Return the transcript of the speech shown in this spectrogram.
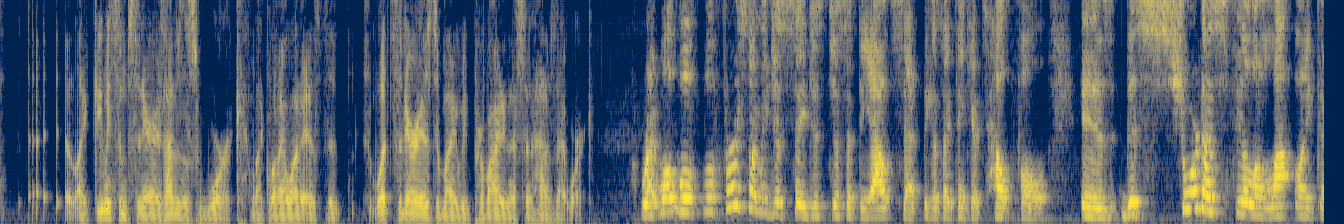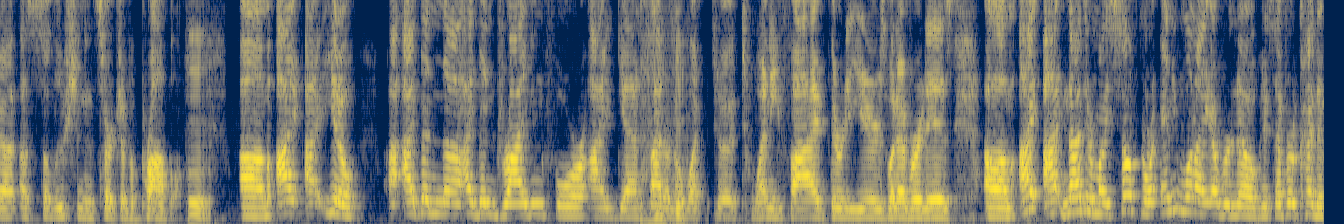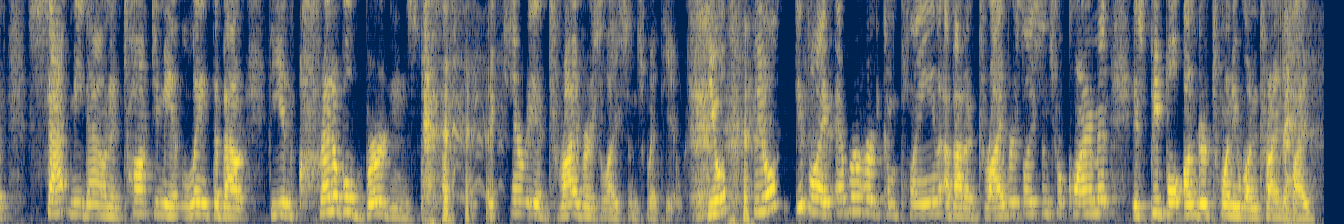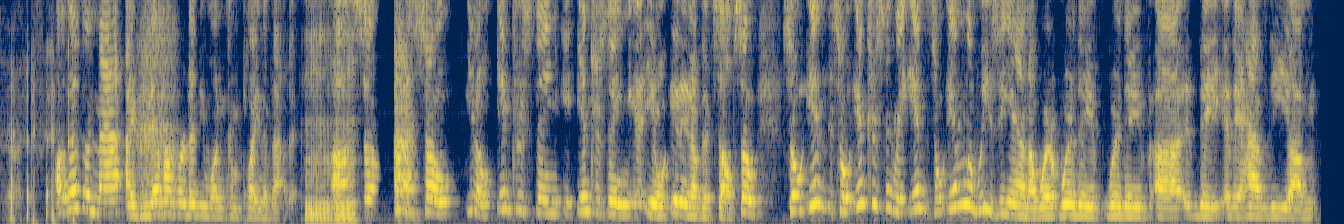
Uh, like, give me some scenarios. How does this work? Like, when I want to, what scenarios do I be providing this, and how does that work? Right. Well, well, well. First, let me just say, just just at the outset, because I think it's helpful, is this sure does feel a lot like a, a solution in search of a problem. Mm. Um, I, I, you know, I've been uh, I've been driving for I guess I don't know what uh, 25 30 years whatever it is um, I, I, neither myself nor anyone I ever know has ever kind of sat me down and talked to me at length about the incredible burdens to carry a driver's license with you the only, the only people I've ever heard complain about a driver's license requirement is people under 21 trying to buy beer. other than that I've never heard anyone complain about it mm-hmm. uh, so so you know interesting interesting you know in and of itself So so in so interestingly in so in Louisiana where where they've where they've uh, they they have the um,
